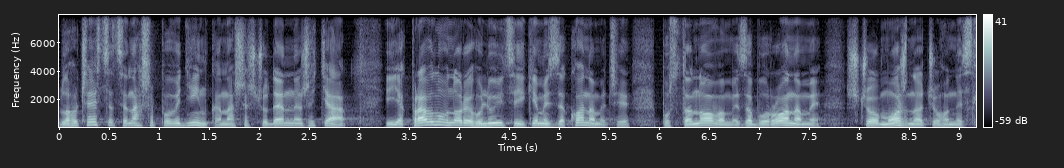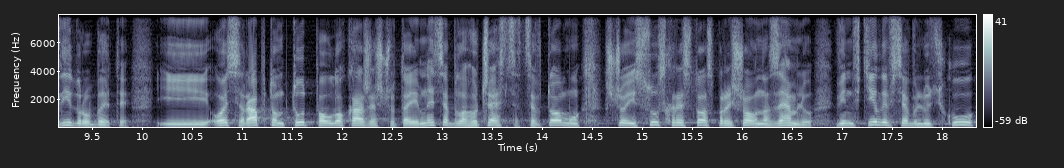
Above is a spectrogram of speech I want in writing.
Благочестя це наша поведінка, наше щоденне життя. І, як правило, воно регулюється якимись законами чи постановами, заборонами, що можна, чого не слід робити. І ось раптом тут Павло каже, що таємниця благочестя це в тому, що Ісус Христос прийшов на землю, Він втілився в людську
